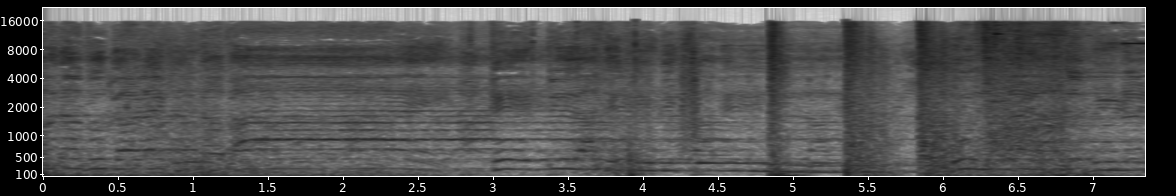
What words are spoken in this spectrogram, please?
கனவுகளை உணவாய். கேட்டு அது துடிக்கும் உன்னை அது விழுங்கி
